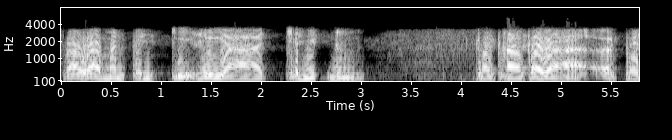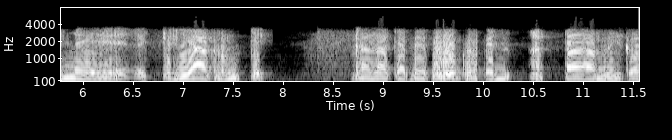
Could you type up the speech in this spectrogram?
เพราะว่ามันเป็นกิริยาชนิดหนึ่งเขาๆก็ว่าเอ่อเป็นกิริยาของจิต ถ้าเราจะไปพูดว่าเป็นอัตตา มันก็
